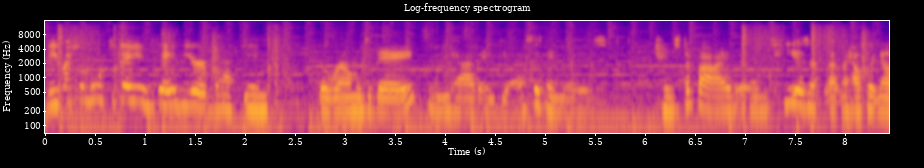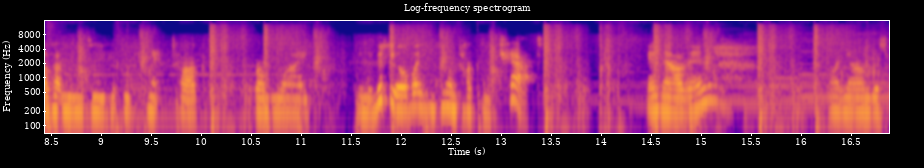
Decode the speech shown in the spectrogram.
the rest more today, and today we are back in the realm, and today we have a guest. His name is Changed to Five, and he isn't at my house right now. That means he, he can't talk from like in the video, but he can talk from the chat. And now then, right now I'm just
